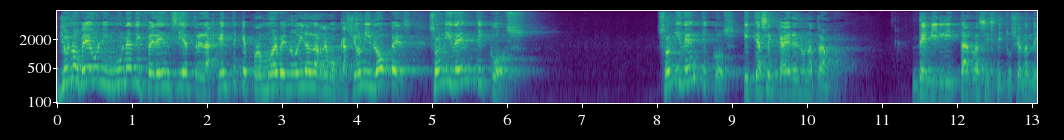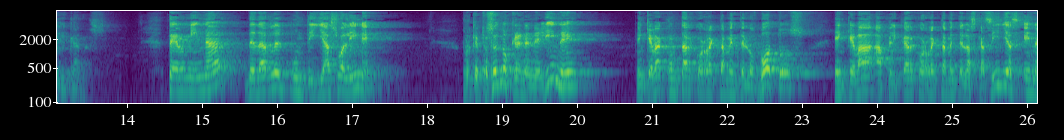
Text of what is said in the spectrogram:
Yo no veo ninguna diferencia entre la gente que promueve no ir a la revocación y López. Son idénticos. Son idénticos y te hacen caer en una trampa. Debilitar las instituciones mexicanas. Terminar de darle el puntillazo al INE. Porque entonces no creen en el INE, en que va a contar correctamente los votos, en que va a aplicar correctamente las casillas, en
